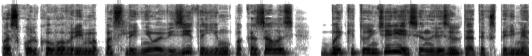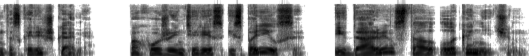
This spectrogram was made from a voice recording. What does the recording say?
поскольку во время последнего визита ему показалось Беккету интересен результат эксперимента с корешками. Похоже, интерес испарился, и Дарвин стал лаконичен.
